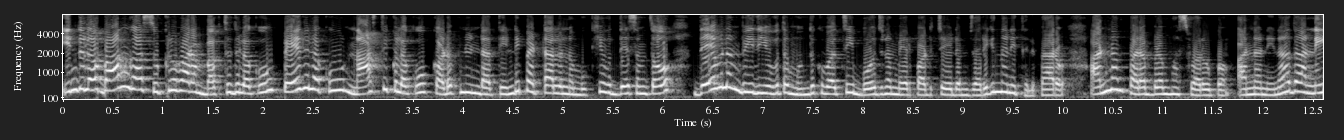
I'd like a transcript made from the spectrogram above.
ఇందులో భాగంగా శుక్రవారం భక్తులకు పేదలకు నాస్తికులకు కడుపు నిండా తిండి పెట్టాలన్న ముఖ్య ఉద్దేశంతో దేవలం వీధి యువత ముందుకు వచ్చి భోజనం ఏర్పాటు చేయడం జరిగిందని తెలిపారు. అన్నం పరబ్రహ్మ స్వరూపం అన్న నినాదాన్ని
